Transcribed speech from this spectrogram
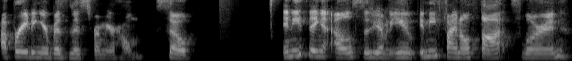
operating your business from your home. So anything else? Do you have any any final thoughts lauren?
